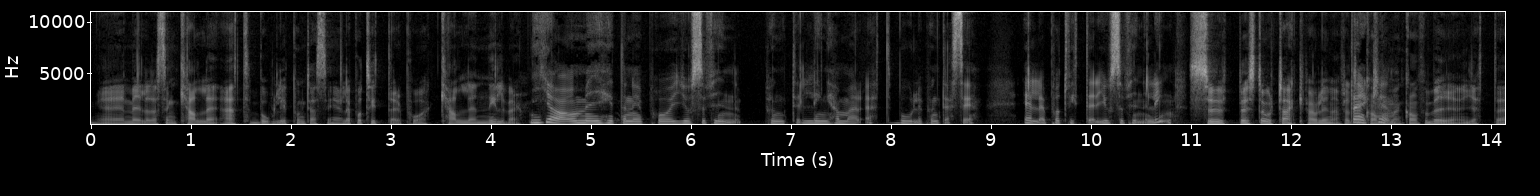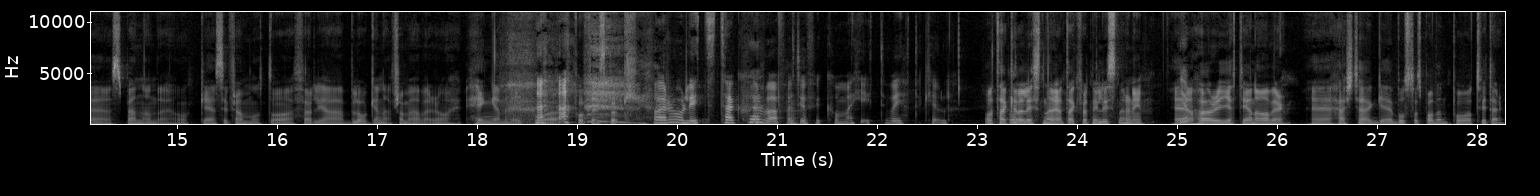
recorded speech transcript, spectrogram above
eh, mejladressen kalle.boli.se eller på Twitter på Kalle Nilver. Ja, och mig hittar ni på josefin.linghammar.bole.se eller på Twitter Josefin Ling. Superstort tack Paulina för att Verkligen. du kom, kom förbi. Jättespännande och eh, ser fram emot att följa bloggarna framöver och hänga med dig på, på Facebook. vad roligt. Tack själva för att jag fick komma hit. Det var jättekul. Och tack alla lyssnare. Tack för att ni lyssnar. Ni. Eh, Ja. Hör jättegärna av er. Eh, hashtag eh, Bostadspodden på Twitter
